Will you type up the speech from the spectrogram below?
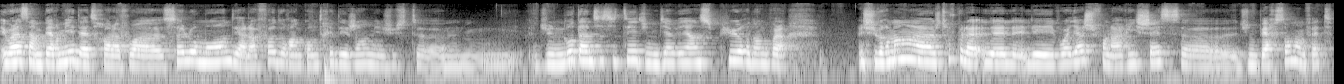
et voilà, ça me permet d'être à la fois seule au monde et à la fois de rencontrer des gens, mais juste euh, d'une authenticité, d'une bienveillance pure. Donc voilà, je suis vraiment, euh, je trouve que les, voyages font la richesse euh, d'une personne en fait.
